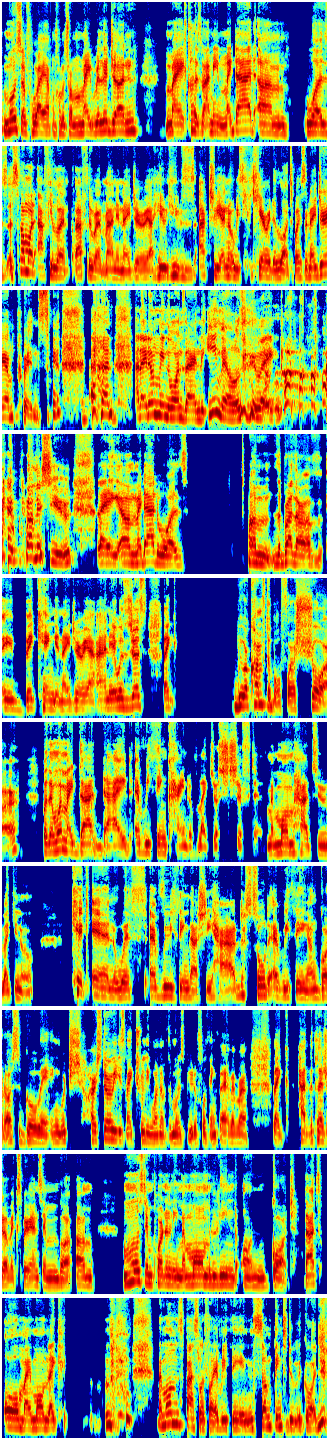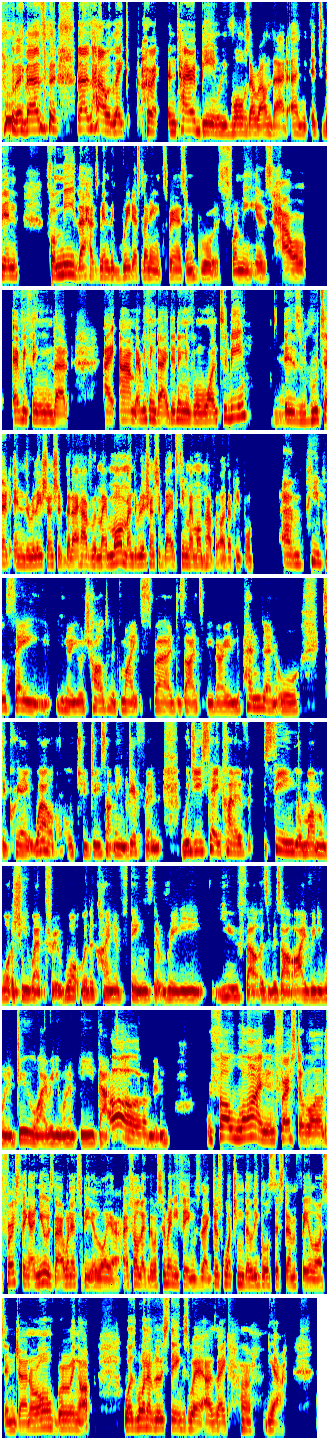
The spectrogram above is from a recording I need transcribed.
most of who I am comes from. My religion, my because I mean my dad um was a somewhat affluent affluent man in Nigeria. He he was actually I know we hear it a lot, but he's a Nigerian prince, and and I don't mean the ones that are in the emails. like I promise you, like um, my dad was um the brother of a big king in Nigeria, and it was just like we were comfortable for sure. But then when my dad died, everything kind of like just shifted. My mom had to like, you know, kick in with everything that she had, sold everything and got us going, which her story is like truly one of the most beautiful things that I've ever like had the pleasure of experiencing. But um most importantly, my mom leaned on God. That's all my mom like my mom's password for everything something to do with god like that's that's how like her entire being revolves around that and it's been for me that has been the greatest learning experience and growth for me is how everything that I am, everything that I didn't even want to be, yeah. is rooted in the relationship that I have with my mom and the relationship that I've seen my mom have with other people. Um, people say, you know, your childhood might spur a desire to be very independent or to create wealth mm-hmm. or to do something different. Would you say, kind of seeing your mum and what she went through, what were the kind of things that really you felt as a result, I really want to do or I really want to be that? Oh, For one, first of all, the first thing I knew is that I wanted to be a lawyer. I felt like there were so many things, like just watching the legal system fail us in general growing up was one of those things where I was like, huh, yeah.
